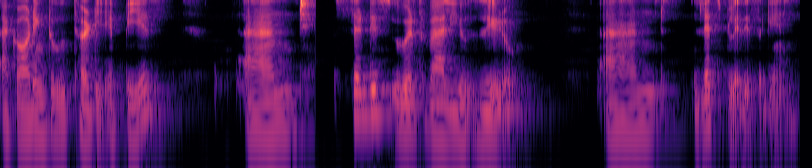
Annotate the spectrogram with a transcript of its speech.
according to 30 fps and set this width value 0 and let's play this again.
